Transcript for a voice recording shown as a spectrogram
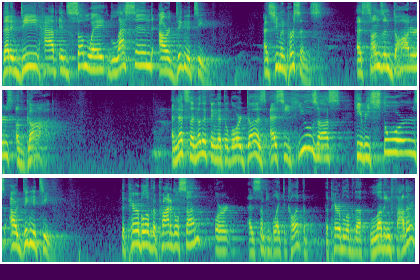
that indeed have in some way lessened our dignity as human persons, as sons and daughters of God. And that's another thing that the Lord does. As He heals us, He restores our dignity. The parable of the prodigal son, or as some people like to call it, the, the parable of the loving father.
